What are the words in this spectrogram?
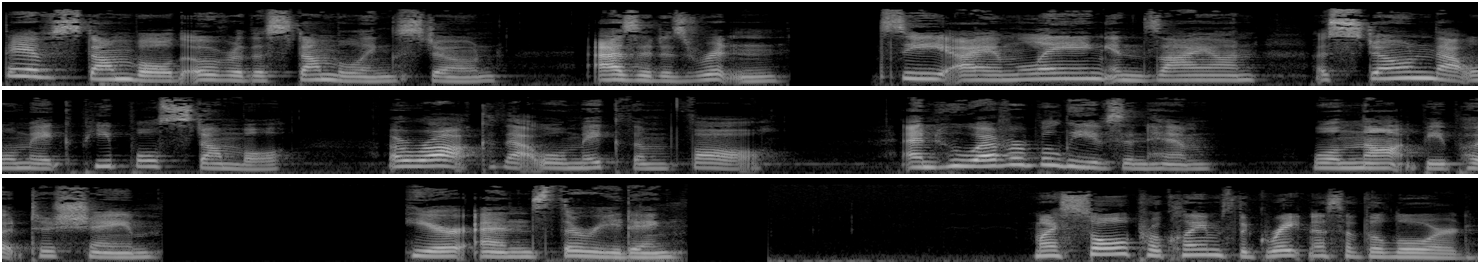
They have stumbled over the stumbling stone, as it is written See, I am laying in Zion a stone that will make people stumble, a rock that will make them fall and whoever believes in him will not be put to shame. Here ends the reading. My soul proclaims the greatness of the Lord.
